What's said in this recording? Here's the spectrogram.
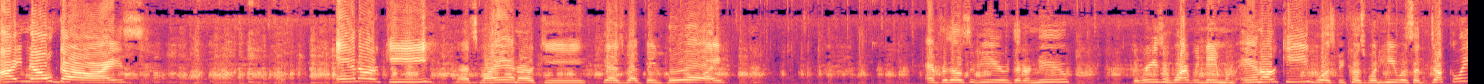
I know, guys. Anarchy. That's my anarchy. That's my big boy. And for those of you that are new, the reason why we named him Anarchy was because when he was a duckling,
